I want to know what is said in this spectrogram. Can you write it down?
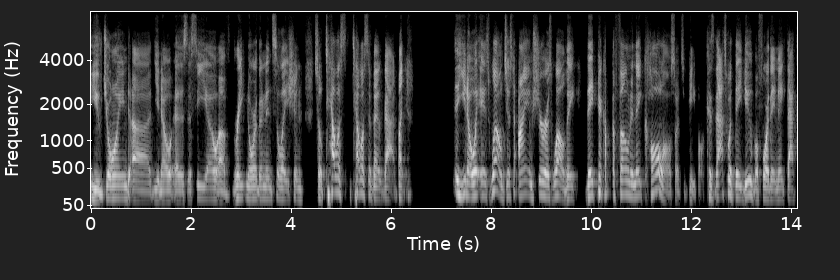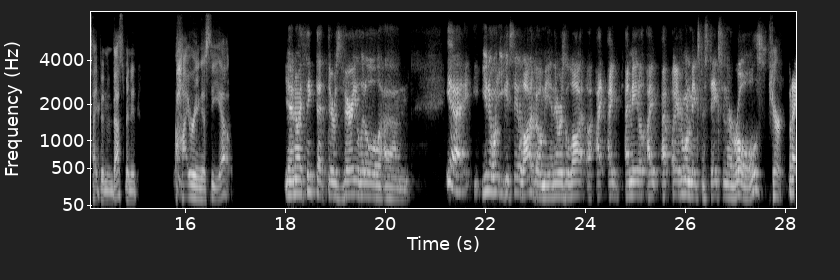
you've joined uh, you know as the ceo of great northern insulation so tell us tell us about that but you know as well just i am sure as well they they pick up the phone and they call all sorts of people because that's what they do before they make that type of investment in hiring a ceo yeah no i think that there's very little um yeah you know what you could say a lot about me and there was a lot uh, i i, I made a, I, I everyone makes mistakes in their roles sure but i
